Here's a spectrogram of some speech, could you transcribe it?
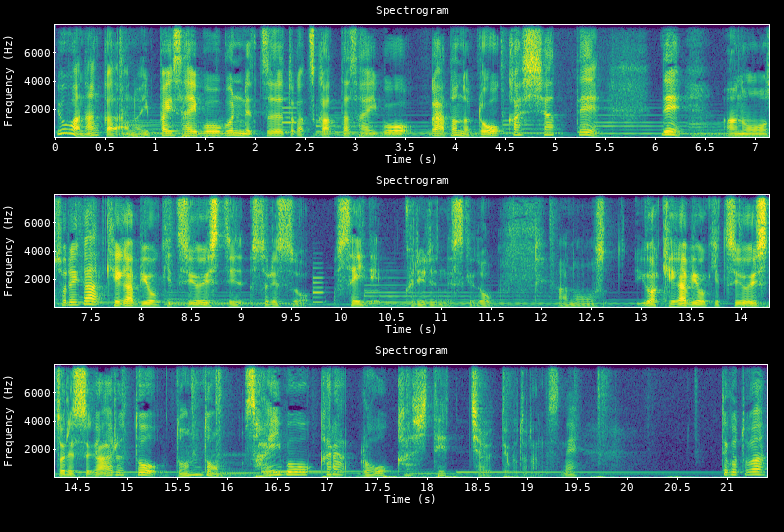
要はなんかあのいっぱい細胞分裂とか使った細胞がどんどん老化しちゃってであのそれが怪我病気強いストレスを防いでくれるんですけどあの要は怪我病気強いストレスがあるとどんどん細胞から老化してっちゃうってことなんですね。ってことは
